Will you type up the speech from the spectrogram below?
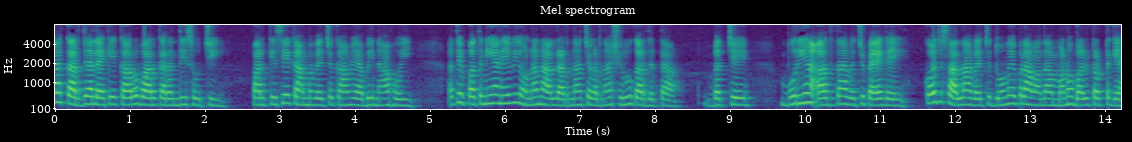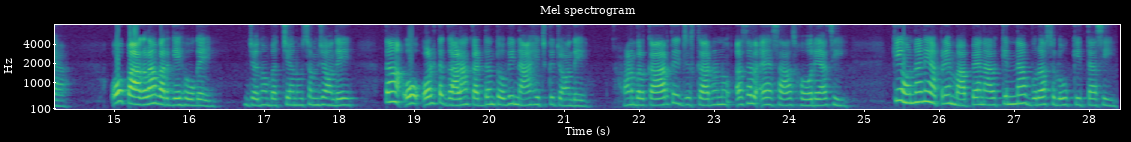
ਤਾਂ ਕਰਜ਼ਾ ਲੈ ਕੇ ਕਾਰੋਬਾਰ ਕਰਨ ਦੀ ਸੋਚੀ, ਪਰ ਕਿਸੇ ਕੰਮ ਵਿੱਚ ਕਾਮਯਾਬੀ ਨਾ ਹੋਈ ਅਤੇ ਪਤਨੀਆਂ ਨੇ ਵੀ ਉਹਨਾਂ ਨਾਲ ਲੜਨਾ ਝਗੜਨਾ ਸ਼ੁਰੂ ਕਰ ਦਿੱਤਾ। ਬੱਚੇ ਬੁਰੀਆਂ ਆਦਤਾਂ ਵਿੱਚ ਪੈ ਗਏ। ਕੁਝ ਸਾਲਾਂ ਵਿੱਚ ਦੋਵੇਂ ਭਰਾਵਾਂ ਦਾ ਮਨੋਬਲ ਟੁੱਟ ਗਿਆ। ਉਹ ਪਾਗਲਾਂ ਵਰਗੇ ਹੋ ਗਏ। ਜਦੋਂ ਬੱਚਿਆਂ ਨੂੰ ਸਮਝਾਉਂਦੇ ਤਾਂ ਉਹ ਉਲਟ ਗਾਲਾਂ ਕੱਢਣ ਤੋਂ ਵੀ ਨਾ ਹਿਚਕਚਾਉਂਦੇ। ਹੁਣ ਬਲਕਾਰ ਤੇ ਜਿਸ ਕਾਰਨ ਨੂੰ ਅਸਲ ਅਹਿਸਾਸ ਹੋ ਰਿਹਾ ਸੀ ਕਿ ਉਹਨਾਂ ਨੇ ਆਪਣੇ ਮਾਪਿਆਂ ਨਾਲ ਕਿੰਨਾ ਬੁਰਾ ਸਲੂਕ ਕੀਤਾ ਸੀ,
